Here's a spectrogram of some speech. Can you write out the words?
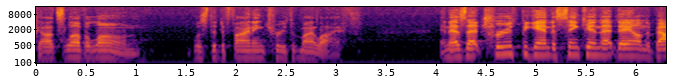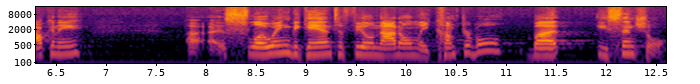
God's love alone was the defining truth of my life. And as that truth began to sink in that day on the balcony, uh, slowing began to feel not only comfortable, but essential.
